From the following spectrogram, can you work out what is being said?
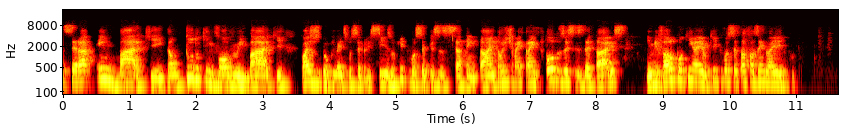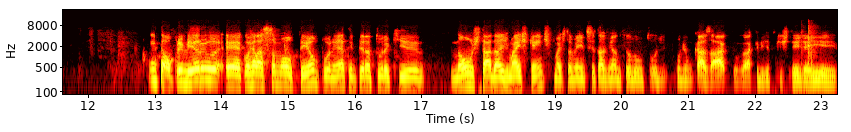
será embarque. Então, tudo que envolve o embarque, quais os documentos você precisa, o que, que você precisa se atentar. Então, a gente vai entrar em todos esses detalhes e me fala um pouquinho aí, o que, que você está fazendo aí? Então, primeiro, é, com relação ao tempo, né? A temperatura aqui não está das mais quentes, mas também você está vendo que eu não estou com nenhum casaco. acredito que esteja aí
